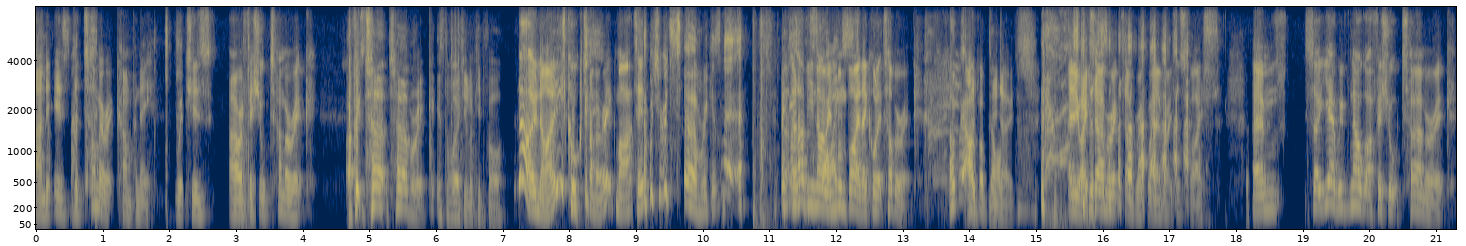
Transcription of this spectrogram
and it is the Turmeric Company, which is our official turmeric. I think tur- turmeric is the word you're looking for. No, no, he's called turmeric, Martin. I'm sure it's turmeric, isn't it? It I'll have you know, in. Mumbai they call it turmeric. Oh, oh, probably don't. Anyway, turmeric, turmeric, whatever. It's a spice. Um, so yeah, we've now got official turmeric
